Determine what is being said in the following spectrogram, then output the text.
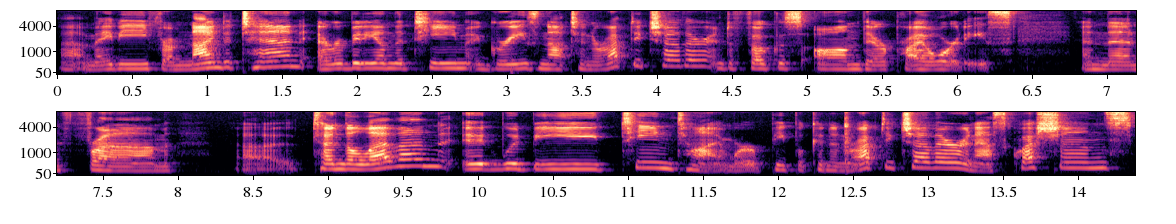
Uh, maybe from 9 to 10, everybody on the team agrees not to interrupt each other and to focus on their priorities. And then from uh, 10 to 11, it would be teen time where people can interrupt each other and ask questions.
